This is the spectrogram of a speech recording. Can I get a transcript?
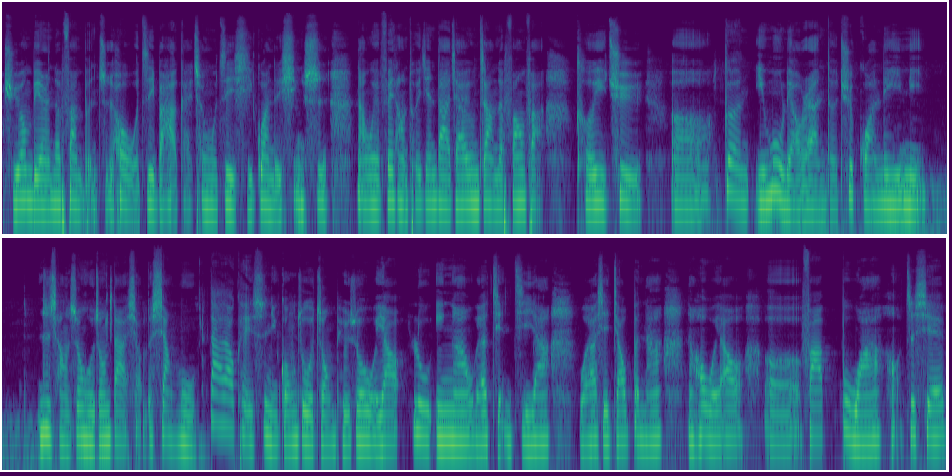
取用别人的范本之后，我自己把它改成我自己习惯的形式。那我也非常推荐大家用这样的方法，可以去呃更一目了然的去管理你。日常生活中大小的项目，大到可以是你工作中，比如说我要录音啊，我要剪辑啊，我要写脚本啊，然后我要呃发布啊，好这些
